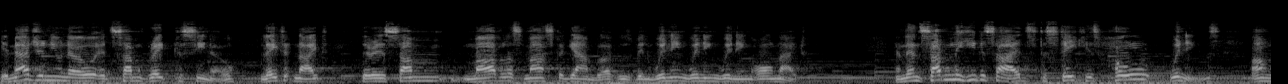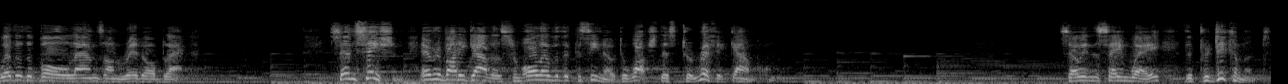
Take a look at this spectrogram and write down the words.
Imagine, you know, at some great casino, late at night, there is some marvelous master gambler who's been winning, winning, winning all night. And then suddenly he decides to stake his whole winnings on whether the ball lands on red or black. Sensation! Everybody gathers from all over the casino to watch this terrific gamble. So in the same way, the predicament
